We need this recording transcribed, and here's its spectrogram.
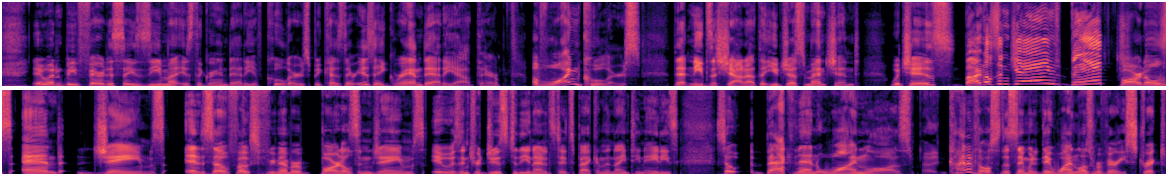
so- it wouldn't be fair to say Zima is the granddaddy of coolers because there is a granddaddy out there of wine coolers that needs a shout out that you just mentioned, which is Bartles and James, bitch! Bartles and James. And so, folks, if you remember Bartles and James, it was introduced to the United States back in the 1980s. So, back then, wine laws, uh, kind of also the same way today, wine laws were very strict.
